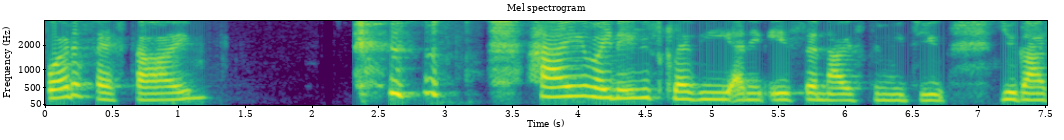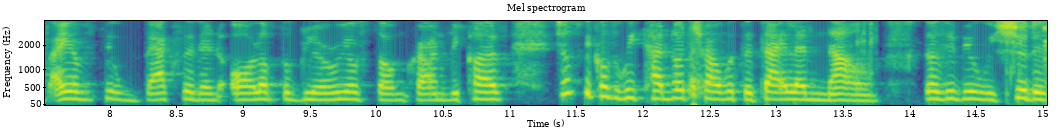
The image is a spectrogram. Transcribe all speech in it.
for the first time, Hi, my name is Clevy, and it is so nice to meet you. You guys, I am still basking in all of the glory of Songkran because just because we cannot travel to Thailand now doesn't mean we shouldn't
